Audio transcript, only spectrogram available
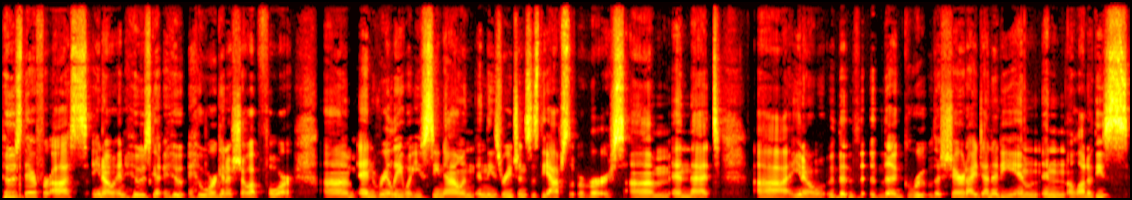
who's there for us you know and who's go- who who we're going to show up for. Um, and really what you see now in, in these regions is the absolute reverse um, and that uh, you know the, the, the group the shared identity in in a lot of these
